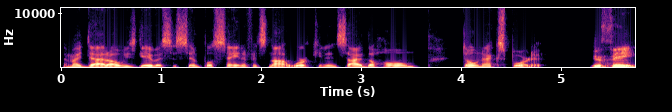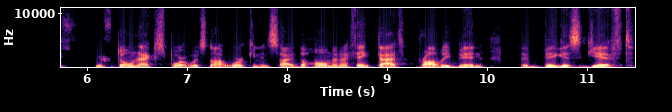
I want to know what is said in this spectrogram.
And my dad always gave us a simple saying if it's not working inside the home, don't export it. Your faith. Your don't export what's not working inside the home. And I think that's probably been the biggest gift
